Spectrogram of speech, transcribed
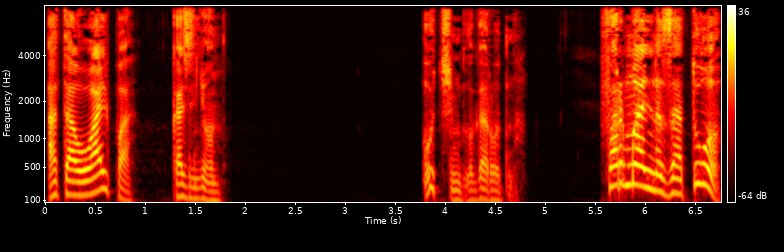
Атауальпа казнен. Очень благородно. Формально за то,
